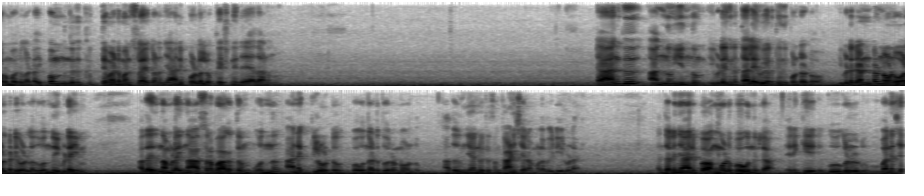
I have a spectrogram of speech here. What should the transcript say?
ഓർമ്മ വരും കേട്ടോ. ഇപ്പം നിങ്ങൾക്ക് കൃത്യമായിട്ട് മനസ്സിലായി കാണും ഞാനിപ്പോൾ ഉള്ള ലൊക്കേഷൻ ഇത് ഏതാണെന്ന്. ടാങ്ക് അന്നും ഇന്നും ഇവിടെ ഇങ്ങനെ തല ഉയർത്തി നിൽപ്പുണ്ട് കേട്ടോ. ഇവിടെ രണ്ടെണ്ണമാണ് ഓൾറെഡി ഉള്ളത്. ഒന്ന് ഇവിടെയും അതായത് നമ്മളെ ഈ നാസറ ഭാഗത്തും ഒന്ന് അനക്കിലോട്ട് പോകുന്നിടത്ത് ഒരെണ്ണം ഉണ്ട് അത് ഞാനൊരു ദിവസം കാണിച്ചു തരാം നമ്മളെ വീഡിയോയിലൂടെ. എന്തായാലും ഞാനിപ്പോൾ അങ്ങോട്ട് പോകുന്നില്ല. എനിക്ക് ഗൂഗിൾ വനജ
